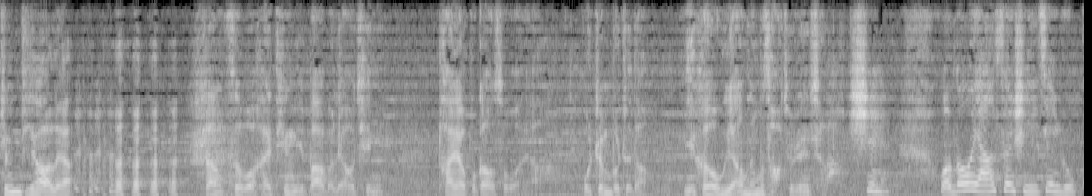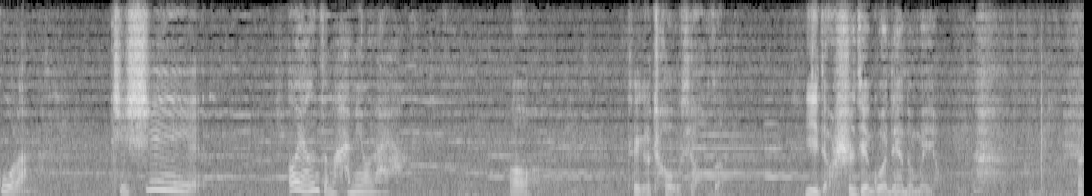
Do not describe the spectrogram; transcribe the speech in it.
真漂亮。上次我还听你爸爸聊起你，他要不告诉我呀，我真不知道你和欧阳那么早就认识了。是，我跟欧阳算是一见如故了，只是，欧阳怎么还没有来啊？哦，这个臭小子，一点时间观念都没有。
